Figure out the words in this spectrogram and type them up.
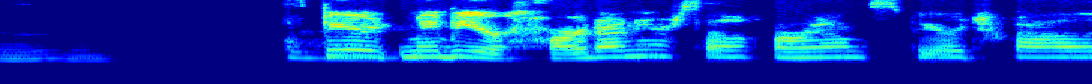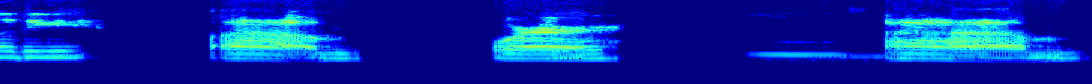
Mm. spirit, maybe you're hard on yourself around spirituality, um, or, um,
